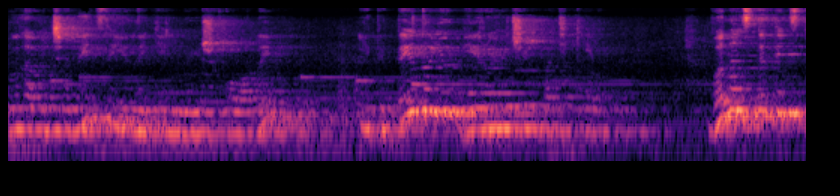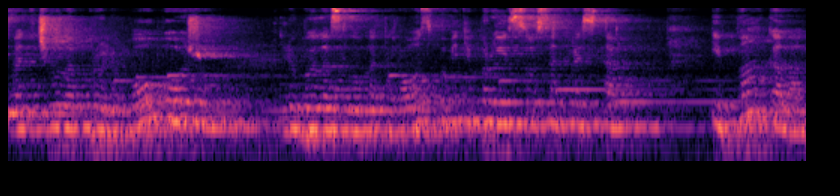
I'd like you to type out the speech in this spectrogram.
була ученицею недільної школи і дитиною віруючих батьків. Вона з дитинства чула про любов Божу, любила слухати розповіді про Ісуса Христа і плакала,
